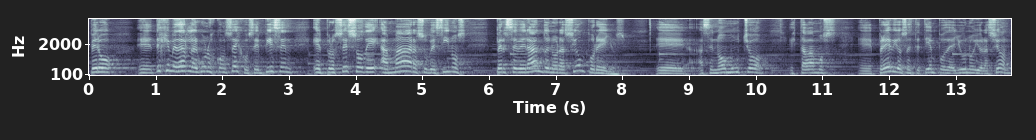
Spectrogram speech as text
pero eh, déjeme darle algunos consejos. Empiecen el proceso de amar a sus vecinos perseverando en oración por ellos. Eh, hace no mucho estábamos eh, previos a este tiempo de ayuno y oración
